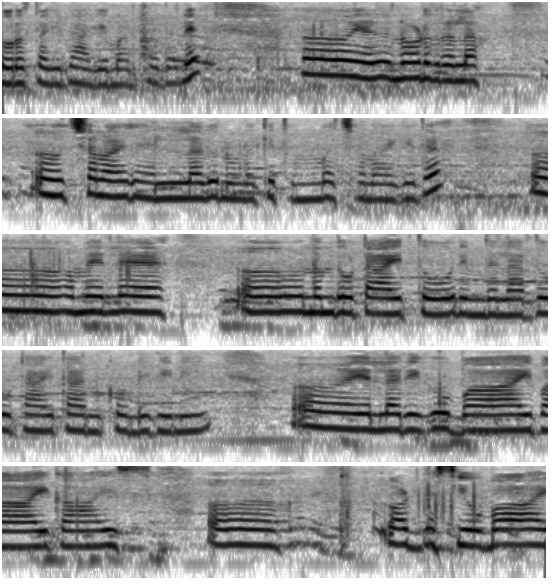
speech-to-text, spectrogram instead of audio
ತೋರಿಸ್ದಾಗಿದ್ದ ಹಾಗೆ ಮಾಡ್ತಾ ಇದ್ದಾನೆ. ನೋಡಿದ್ರಲ್ಲ. ಚೆನ್ನಾಗಿದೆ. ಎಲ್ಲದೂ ನೋಡೋಕ್ಕೆ ತುಂಬ ಚೆನ್ನಾಗಿದೆ. ಆಮೇಲೆ ನಮ್ಮದು ನಮ್ದು ಊಟ ಆಯಿತು. ನಿಮ್ದೆಲ್ಲರದು ಊಟ ಆಯ್ತಾ ಅಂದ್ಕೊಂಡಿದ್ದೀನಿ ಎಲ್ಲರಿಗೂ bye bye guys God bless you bye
